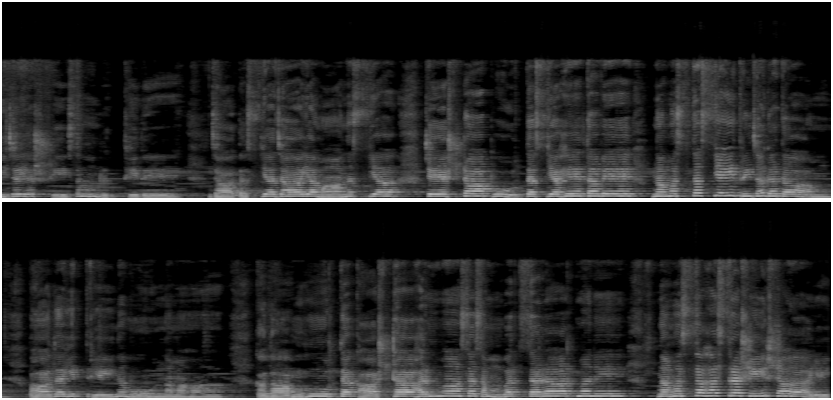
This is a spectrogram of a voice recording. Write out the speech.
विजय श्रीसमृद्धिदे। जातस्य जायमानस्य चेष्टापूर्तस्य हेतवे नमस्तस्यै त्रिजगतां पालयित्र्यै नमो नमः कलामुहूर्तकाष्ठाहर्माससंवत्सरात्मने नमः सहस्रशीर्षायै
